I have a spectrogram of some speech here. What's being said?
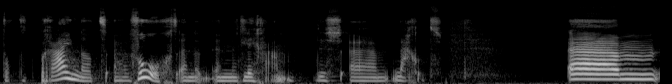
dat het brein dat uh, volgt en, en het lichaam. Dus, um, nou goed. Um,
